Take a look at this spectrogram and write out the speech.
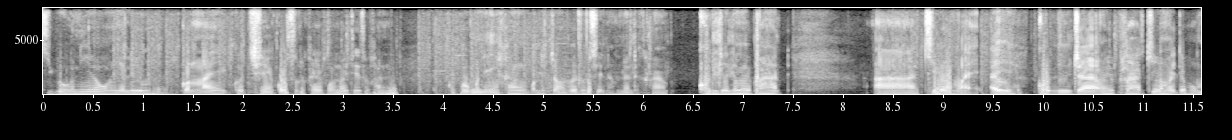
คลิปวันนี้นะผมอย่าลืมกดไลค์กดแชร์กด subscribe ผมด้วยที่สำคัญกดปุ่มกระดิ่งข้างบนจอเพื่อรู้สิ่งนั้นนะครับ คุณจะได้ไม่พลาดอ่าคลิปใหม่เอ้ยคุณจะไม่พลาดคลิปใหม่ที่ผม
